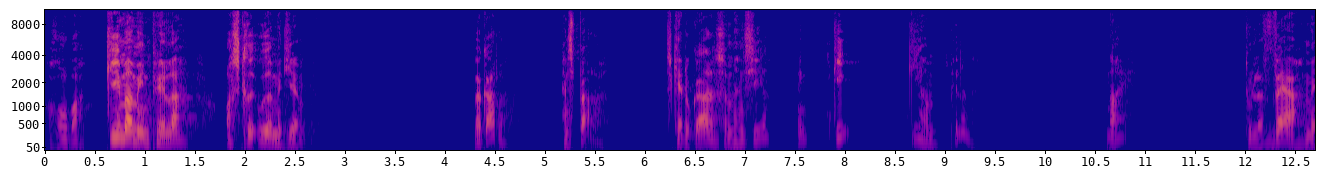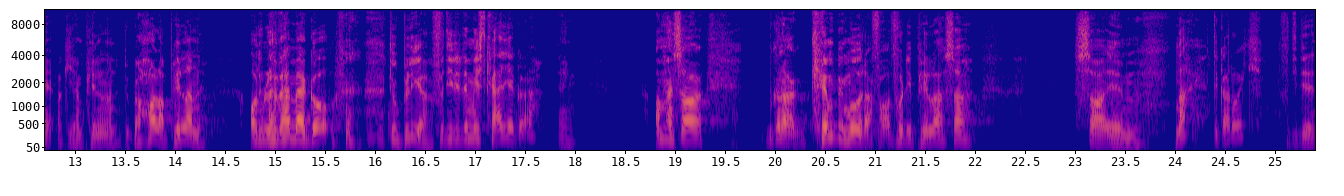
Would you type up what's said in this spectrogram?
og råber, giv mig mine piller og skrid ud af mit hjem. Hvad gør du? Han spørger dig. Skal du gøre det, som han siger? Ikke? Giv, giv ham pillerne. Nej. Du lader være med at give ham pillerne. Du beholder pillerne, og du lader være med at gå. Du bliver, fordi det er det mest kærlige at gøre. Ikke? Om man så begynder at kæmpe imod dig for at få de piller, så, så øhm, nej, det gør du ikke. Fordi det er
